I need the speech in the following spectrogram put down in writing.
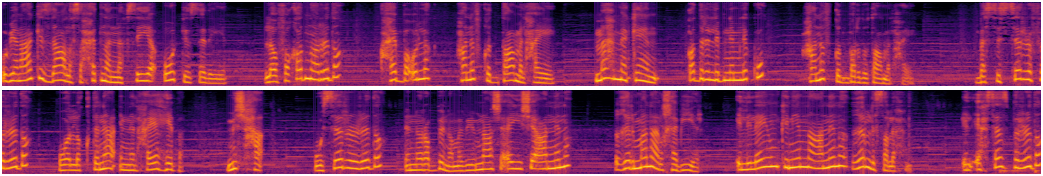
وبينعكس ده على صحتنا النفسية والجسدية. لو فقدنا الرضا أحب أقولك هنفقد طعم الحياة. مهما كان قدر اللي بنملكه هنفقد برضه طعم الحياة. بس السر في الرضا هو الاقتناع إن الحياة هبة مش حق. وسر الرضا إن ربنا ما بيمنعش أي شيء عننا غير منع الخبير اللي لا يمكن يمنع عننا غير لصالحنا. الإحساس بالرضا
